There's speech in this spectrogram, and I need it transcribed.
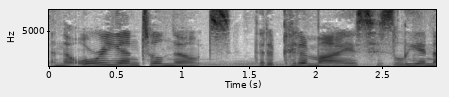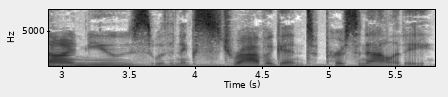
and the oriental notes that epitomize his leonine muse with an extravagant personality.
